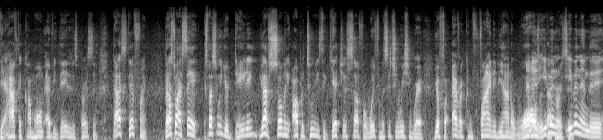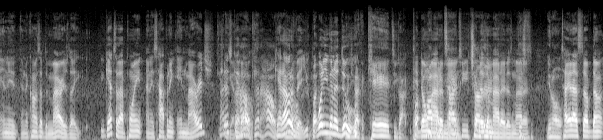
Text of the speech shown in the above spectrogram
they have to come home every day to this person. That's different. But that's why I say, especially when you're dating, you have so many opportunities to get yourself away from a situation where you're forever confined behind And walls with even that person. even in the in the in the concept of marriage, like you get to that point and it's happening in marriage, Gotta just get, out. Get out. Get out of it. You- But- what are you gonna do? You got the kids. You got pro- It don't matter, man. to each It doesn't matter. It doesn't matter. Just, you know, Tie that stuff down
